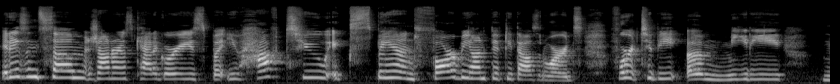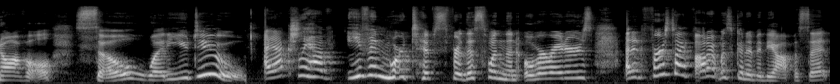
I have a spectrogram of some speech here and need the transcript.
It is in some genres categories, but you have to expand far beyond 50,000 words for it to be a meaty novel. So what do you do? I actually have even more tips for this one than overwriters. And at first I thought it was gonna be the opposite.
